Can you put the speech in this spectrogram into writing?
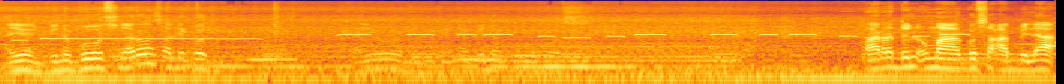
Ayun binubuhos niya ron sa likod. Ayun, yun na binubuhos. Para dun umago sa kabila.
